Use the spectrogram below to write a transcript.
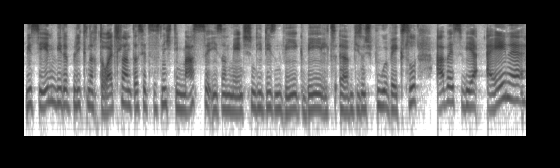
Wir sehen wie der Blick nach Deutschland, dass jetzt das nicht die Masse ist an Menschen, die diesen Weg wählt, äh, diesen Spurwechsel. Aber es wäre eine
